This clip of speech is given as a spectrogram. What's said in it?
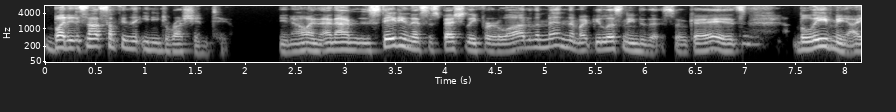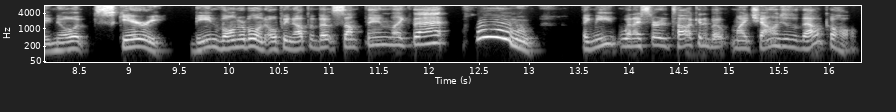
But it's not something that you need to rush into, you know. And, and I'm stating this especially for a lot of the men that might be listening to this. Okay. It's mm-hmm. believe me, I know it's scary being vulnerable and opening up about something like that. Whew, like me when I started talking about my challenges with alcohol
